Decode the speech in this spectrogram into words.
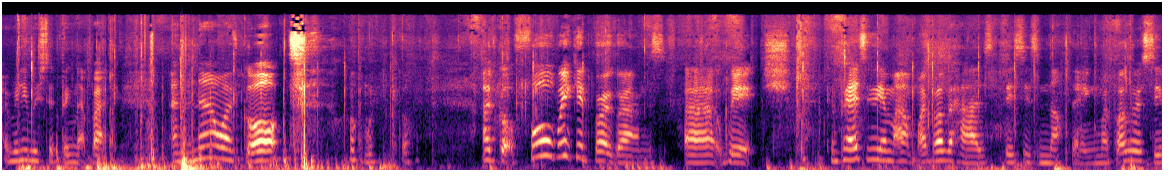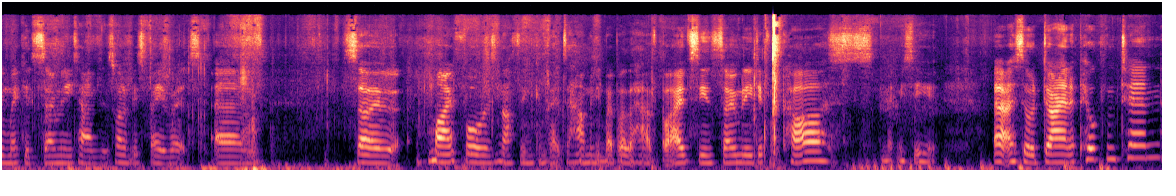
I really wish they'd bring that back. And now I've got. Oh my god. I've got four Wicked programs, uh, which, compared to the amount my brother has, this is nothing. My brother has seen Wicked so many times, it's one of his favourites. Um, so my four is nothing compared to how many my brother have, but I've seen so many different casts. Let me see. Uh, I saw Dianne Pilkington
